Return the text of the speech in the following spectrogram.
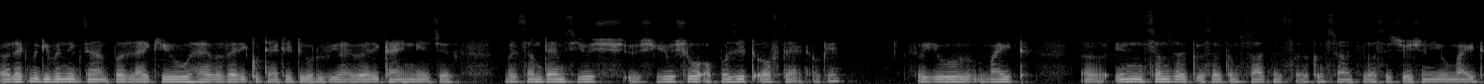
uh, let me give an example like you have a very good attitude you have a very kind nature but sometimes you sh- you show opposite of that okay? So you might uh, in some circumstances circumstances or situation you might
